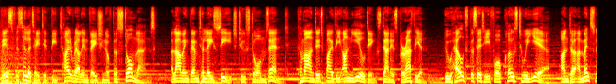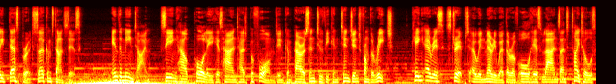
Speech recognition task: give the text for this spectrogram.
This facilitated the Tyrell invasion of the Stormlands, allowing them to lay siege to Storm's End, commanded by the unyielding Stannis Baratheon, who held the city for close to a year under immensely desperate circumstances. In the meantime, seeing how poorly his hand had performed in comparison to the contingent from the Reach, King Aerys stripped Owen Merryweather of all his lands and titles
